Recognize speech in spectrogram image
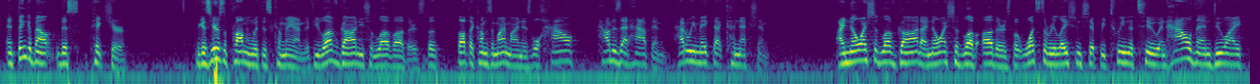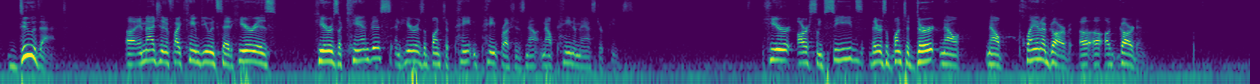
And think about this picture. Because here's the problem with this command. If you love God, you should love others. The thought that comes to my mind is well, how how does that happen? How do we make that connection? I know I should love God, I know I should love others, but what's the relationship between the two, and how then do I do that? Uh, imagine if I came to you and said, Here is here's a canvas, and here is a bunch of paint and paintbrushes. Now, now paint a masterpiece. Here are some seeds. There's a bunch of dirt. Now, now plant a, a, a, a garden.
